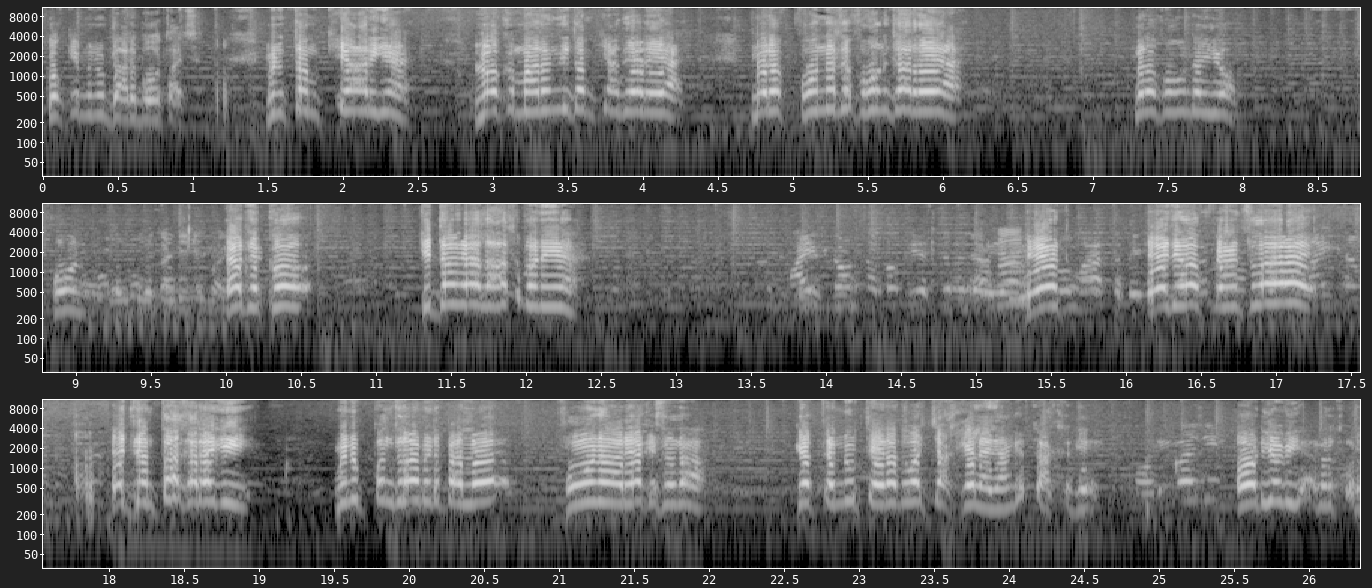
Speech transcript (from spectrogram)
ਕਿਉਂਕਿ ਮੈਨੂੰ ਡਰ ਬਹੁਤ ਅੱਜ ਮੈਨੂੰ ਧਮਕੀਆਂ ਆ ਰਹੀਆਂ। ਲੋਕ ਮਾਰਨ ਦੀ ਧਮਕੀਆਂ ਦੇ ਰਹੇ ਆ। ਮੇਰੇ ਫੋਨਾਂ ਤੇ ਫੋਨ ਕਰ ਰਹੇ ਆ। ਮੇਰਾ ਫੋਨ ਦਈਓ ਫੋਨ। ਇਹ ਦੇਖੋ ਕਿੱਦਾਂ ਦੇ ਹਾਲਾਤ ਬਣੇ ਆ। ਇਹ ਜਿਹੜਾ ਫੈਸਲਾ ਹੈ ਇਹ ਜਨਤਾ ਕਰੇਗੀ। ਮੈਨੂੰ 15 ਮਿੰਟ ਪਹਿਲੇ ਫੋਨ ਆ ਰਿਹਾ ਕਿਸੇ ਦਾ ਕਿ ਤੈਨੂੰ ਤੇਰਾ ਤੋਂ ਚੱਕ ਕੇ ਲੈ ਜਾਾਂਗੇ ਚੱਕ ਕੇ। ਆਡੀਓ ਵੀ ਹੈ ਮੇਰੇ ਕੋਲ।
